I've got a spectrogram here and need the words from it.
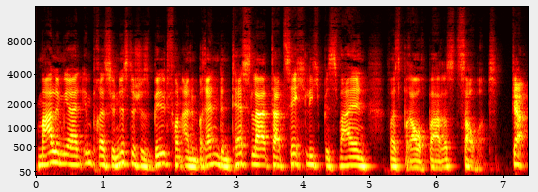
Male mir ein impressionistisches Bild von einem brennenden Tesla tatsächlich bisweilen was Brauchbares zaubert. Ja,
